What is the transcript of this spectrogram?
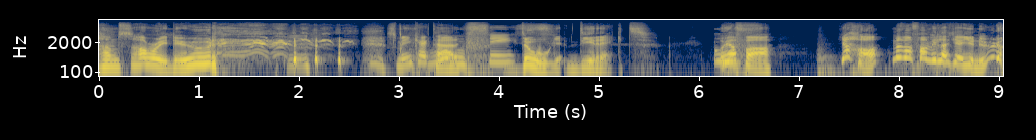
I'm sorry dude. så min karaktär Oopsie. dog direkt. Och jag bara, jaha, men vad fan vill du att jag gör nu då?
